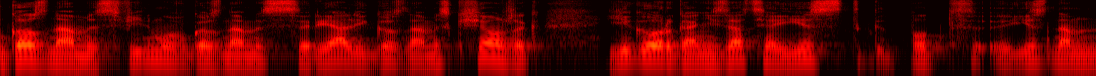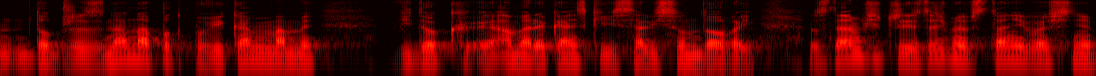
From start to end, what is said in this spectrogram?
Go znamy z filmów, go znamy z seriali, go znamy z książek. Jego organizacja jest, pod, jest nam dobrze znana. Pod powiekami mamy widok amerykańskiej sali sądowej. Zastanawiam się, czy jesteśmy w stanie właśnie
